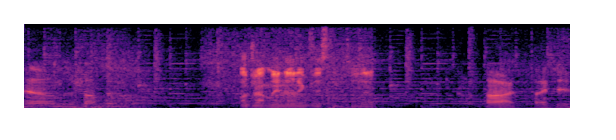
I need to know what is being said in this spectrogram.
hymns or something. I'll drop my non-existent to that. Alright, thank you.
